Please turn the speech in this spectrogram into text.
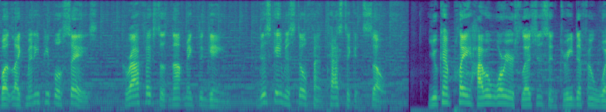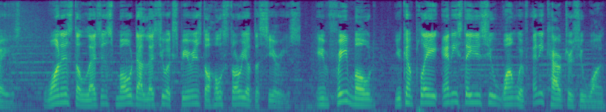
But like many people say, graphics does not make the game. This game is still fantastic itself. You can play Hyrule Warriors Legends in three different ways. One is the Legends mode that lets you experience the whole story of the series. In free mode, you can play any stages you want with any characters you want.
